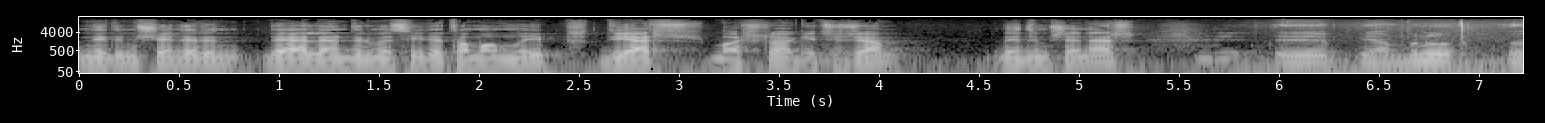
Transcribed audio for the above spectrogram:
Nedim Şener'in değerlendirmesiyle tamamlayıp diğer başlığa geçeceğim. Nedim Şener, Ee, yani bunu e,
